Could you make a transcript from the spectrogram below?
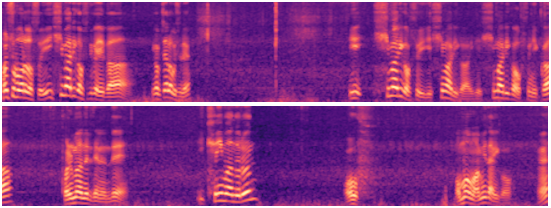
벌써 벌어졌어 이 희마리가 없으니까 얘가 이거 잘라보실래요? 이 희마리가 없어요 이게 희마리가 이게 희마리가 없으니까 벌마늘이 되는데 이 K마늘은 어우 어마어마합니다 이거 예?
